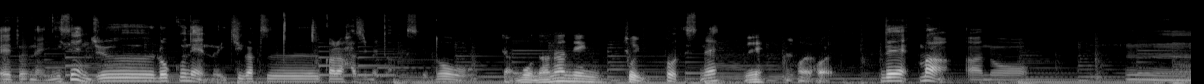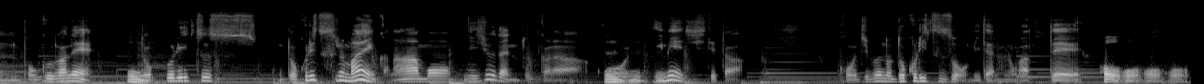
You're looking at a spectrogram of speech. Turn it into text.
えっ、とね、2016年の1月から始めたんですけど、じゃあ、もう7年ちょいそうですね。ね。うんはいはい。で、まあ、あの、うーん、僕がね、うん独立す、独立する前かな、もう20代の時から、こう、うんうんうんイメージしてた、こう、自分の独立像みたいなのがあって、ほうほうほうほ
